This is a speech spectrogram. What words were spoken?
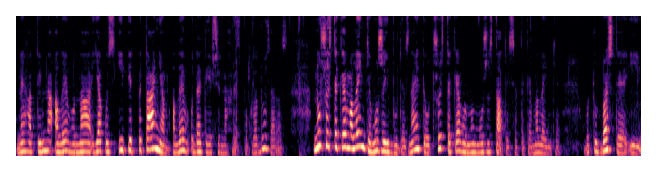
Негативна, але вона якось і під питанням, але дайте я ще на хрест покладу зараз. Ну, щось таке маленьке може і буде. Знаєте, от щось таке воно може статися, таке маленьке. Бо тут, бачите, і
